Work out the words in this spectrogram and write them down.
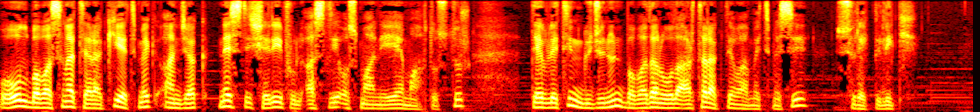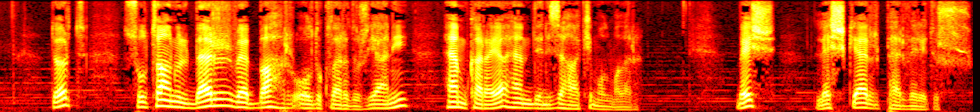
Oğul babasına terakki etmek ancak nesli şerifül asli Osmaniye'ye mahdustur. Devletin gücünün babadan oğula artarak devam etmesi süreklilik. 4. Sultanül ber ve bahr olduklarıdır. Yani hem karaya hem denize hakim olmaları. 5. Leşker perveridir.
